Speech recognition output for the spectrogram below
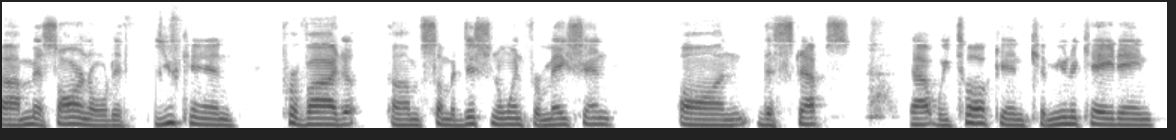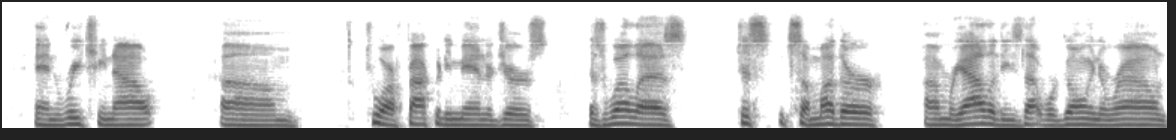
uh, Ms. Arnold, if you can provide, um, some additional information on the steps that we took in communicating and reaching out, um, to our faculty managers, as well as just some other, um, realities that were going around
